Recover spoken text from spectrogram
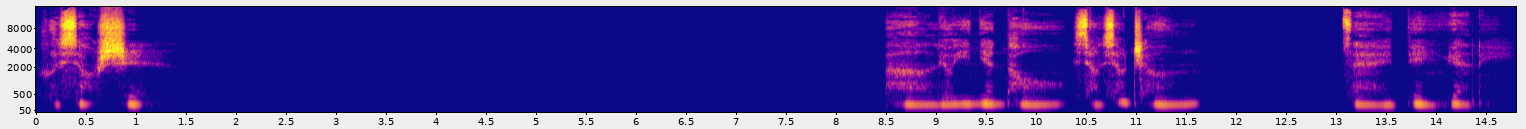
和消失，把留意念头想象成。在电影院里，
